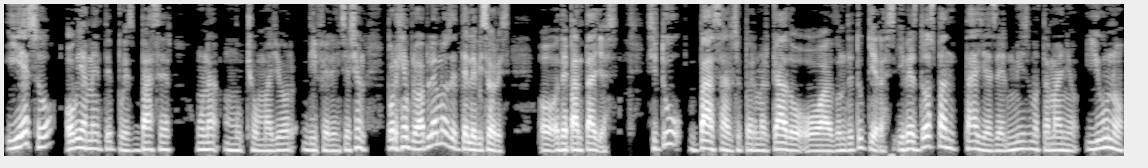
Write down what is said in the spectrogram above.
Y eso, obviamente, pues va a ser una mucho mayor diferenciación. Por ejemplo, hablemos de televisores o de pantallas. Si tú vas al supermercado o a donde tú quieras y ves dos pantallas del mismo tamaño y uno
